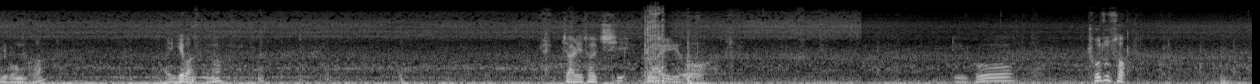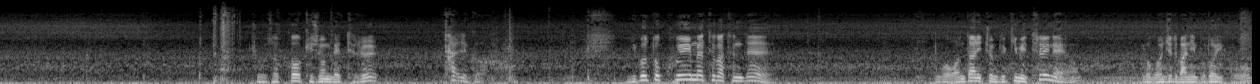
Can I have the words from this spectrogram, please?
이건가? 아 이게 맞구나 자리 설치 완료 그리고 조수석 조석 거 기존 매트를 탈거. 이것도 코일 매트 같은데 이거 원단이 좀 느낌이 틀리네요. 이거 먼지도 많이 묻어 있고.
